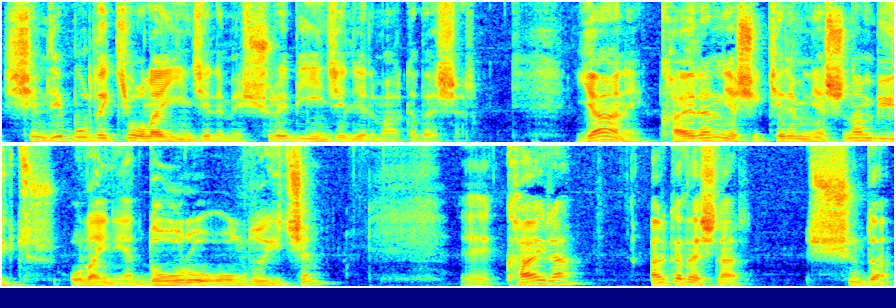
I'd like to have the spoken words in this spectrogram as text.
şimdi buradaki olayı inceleme. Şurayı bir inceleyelim arkadaşlar. Yani Kayra'nın yaşı Kerem'in yaşından büyüktür olayını yani doğru olduğu için. E, Kayra arkadaşlar şurada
